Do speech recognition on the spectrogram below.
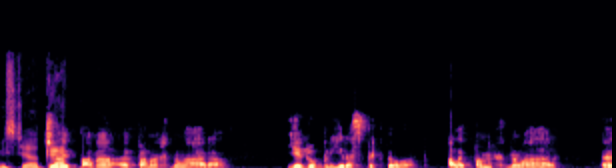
jistě. Já, čili pana, e, pana Chmelára je dobrý respektovat, ale pan Chmelár e,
